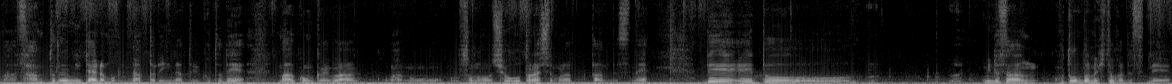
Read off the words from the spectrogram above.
まあ、サンプルみたいなものになったらいいなということで、まあ、今回はあのその手法を取らせてもらったんですね。で、えーと、皆さんほとんどの人がですね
